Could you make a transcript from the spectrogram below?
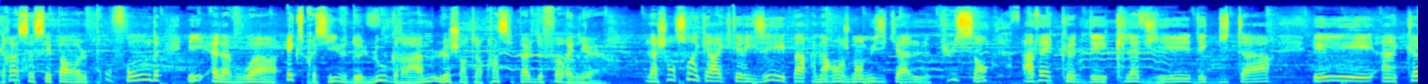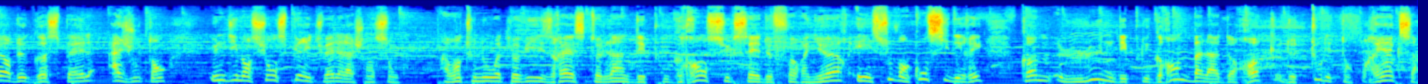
grâce à ses paroles profondes et à la voix expressive de Lou Graham, le chanteur principal de Foreigner. La chanson est caractérisée par un arrangement musical puissant avec des claviers, des guitares et un chœur de gospel ajoutant une dimension spirituelle à la chanson. I Want to Know What Love Is reste l'un des plus grands succès de Foreigner et est souvent considéré comme l'une des plus grandes ballades rock de tous les temps. Rien que ça.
